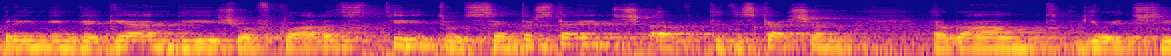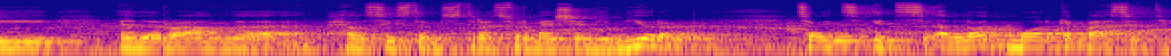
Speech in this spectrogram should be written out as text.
bringing again the issue of quality to center stage of the discussion around UHC and around uh, health systems transformation in Europe. So it's, it's a lot more capacity.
